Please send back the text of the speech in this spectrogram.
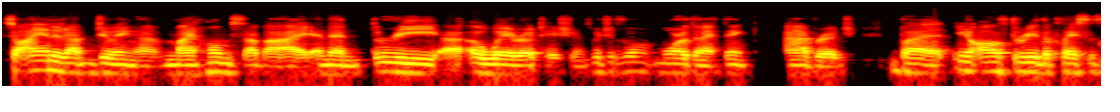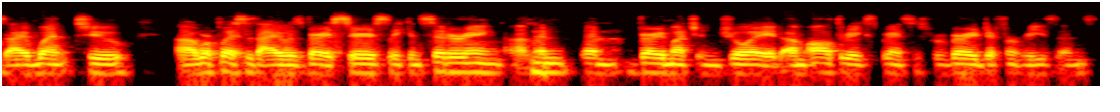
so I ended up doing uh, my home sub-I and then three uh, away rotations, which is a little more than I think average. But you know, all three of the places I went to uh, were places I was very seriously considering um, hmm. and, and, very much enjoyed. Um, all three experiences for very different reasons.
